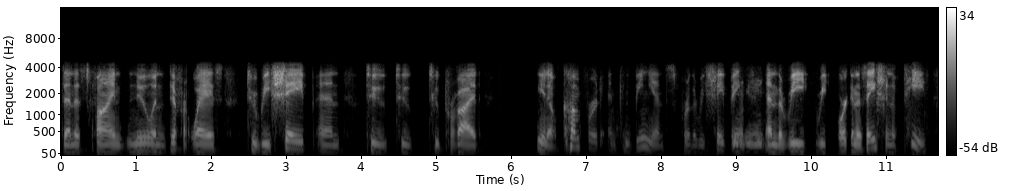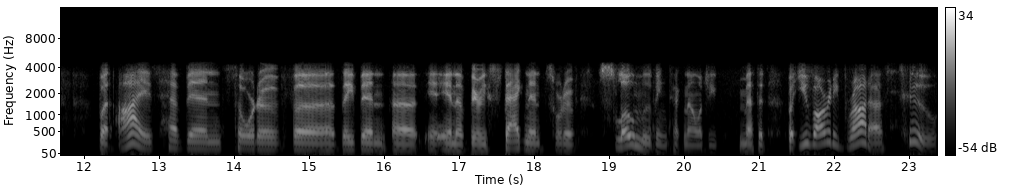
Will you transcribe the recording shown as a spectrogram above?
dentists find new and different ways to reshape and to to to provide you know comfort and convenience for the reshaping Mhm. and the re- reorganization of teeth. But eyes have been sort of uh, they've been uh, in a very stagnant, sort of slow-moving technology method. But you've already brought us two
